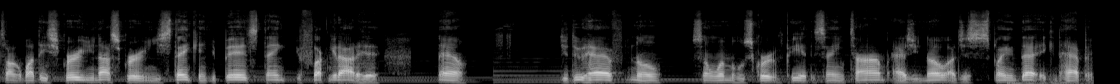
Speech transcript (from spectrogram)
Talk about they squirt, you're not squirting, you stinking, your bed stink, you fucking get out of here. Now, you do have, you know, some women who squirt and pee at the same time. As you know, I just explained that it can happen.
